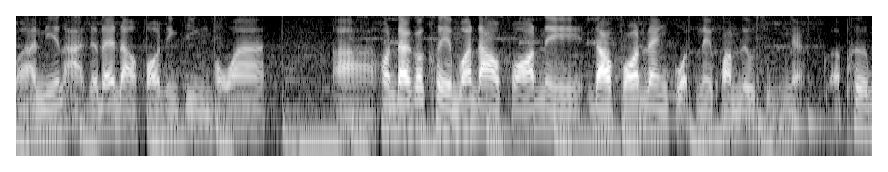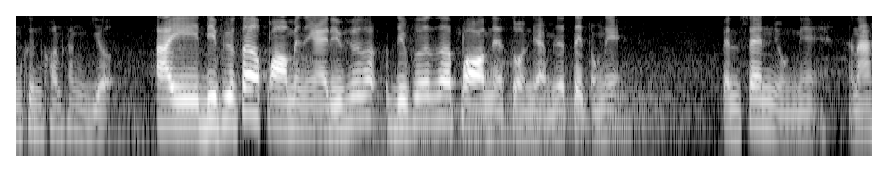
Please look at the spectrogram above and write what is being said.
ว่าอันนี้อาจจะได้ดาวฟอร์จริง ๆ เพราะว่าฮอนด้าก็เคลมว่าดาวฟอร์ในดาวฟอร์แรงกดในความเร็วสูงเนี่ยเพิ่มขึ้นค่อนข้างเยอะไอ้ดิฟฟิวเซอร์ปลอมเป็นยังไงดิฟฟิวเซอร์ดิฟฟิวเซอร์ปลอมเนี่ยส่วนใหญ่มันจะติดตรงนี้ เป็นเส้นอยู่ตรงนี้นะ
